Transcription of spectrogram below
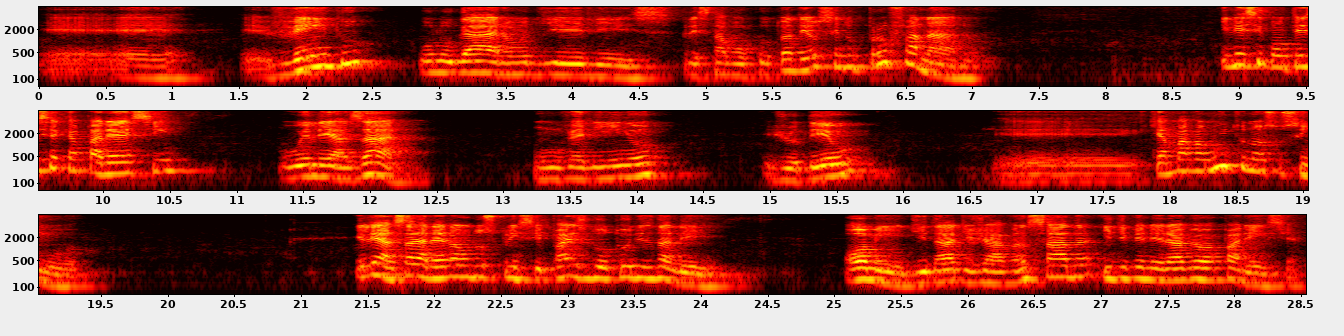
é, é, vendo o lugar onde eles prestavam culto a Deus sendo profanado. E nesse contexto é que aparece o Eleazar, um velhinho judeu é, que amava muito Nosso Senhor. Eleazar era um dos principais doutores da lei, homem de idade já avançada e de venerável aparência.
